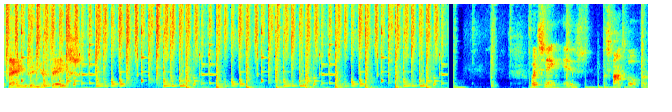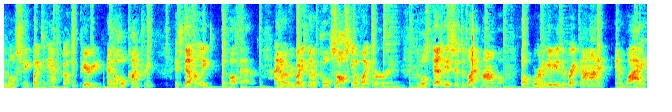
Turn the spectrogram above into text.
Fangs in your face. Which snake is responsible for the most snake bites in Africa, period, as a whole country? It's definitely the puff adder. I know everybody's gonna pull saw scale viper and the most deadliest is the black mamba, but we're gonna give you the breakdown on it and why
